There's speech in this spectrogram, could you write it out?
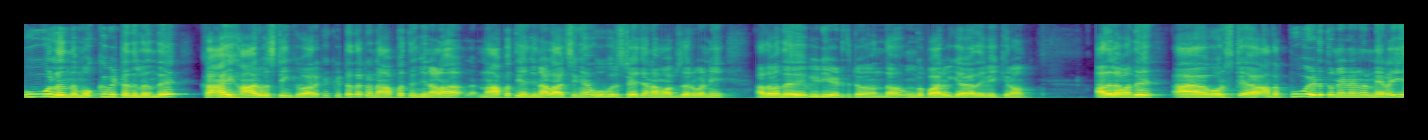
பூவிலேருந்து மொக்கு விட்டதுலேருந்து காய் ஹார்வெஸ்டிங்க்கு வரக்கு கிட்டத்தட்ட நாற்பத்தஞ்சு நாளாக நாற்பத்தி அஞ்சு நாள் ஆச்சுங்க. ஒவ்வொரு ஸ்டேஜாக நம்ம அப்சர்வ் பண்ணி அதை வந்து வீடியோ எடுத்துகிட்டு வந்தோம். உங்கள் பார்வைக்காக அதை வைக்கிறோம். அதில் வந்து ஒரு ஸ்டே அந்த பூ எடுத்தோன்னு என்னென்னா நிறைய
